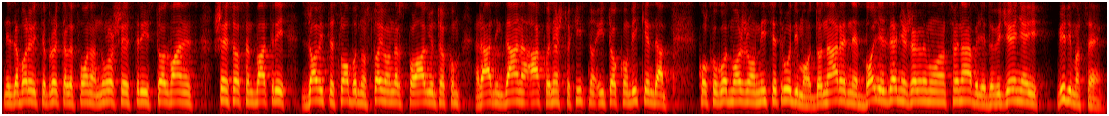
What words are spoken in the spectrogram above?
ne zaboravite broj telefona 063 112 6823, zovite slobodno, stojimo na raspolaganju tokom radnih dana, ako je nešto hitno i tokom vikenda, koliko god možemo, mi se trudimo. Do naredne bolje zemlje želimo vam sve najbolje. Doviđenja i vidimo se.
